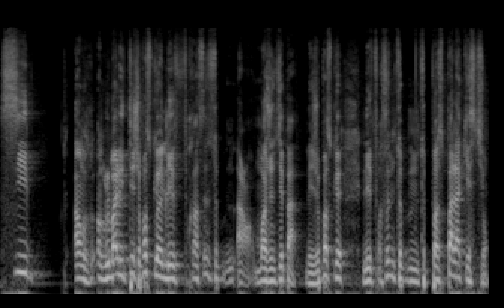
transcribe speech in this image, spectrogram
si, en, en globalité, je pense que les Français... ne se- Alors, moi, je ne sais pas. Mais je pense que les Français ne se, ne se posent pas la question.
